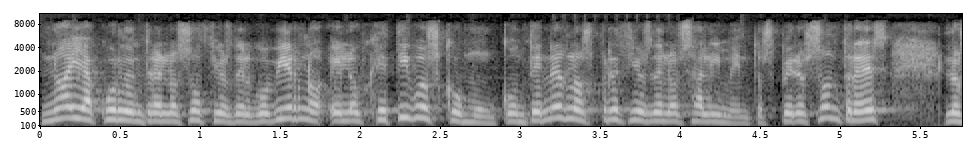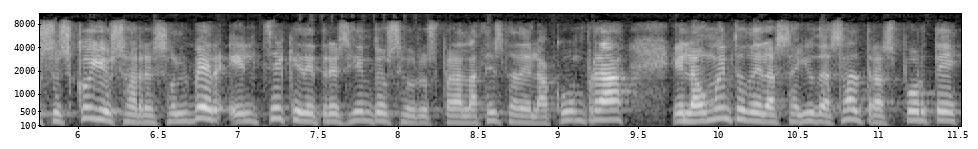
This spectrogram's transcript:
no hay acuerdo entre los socios del Gobierno. El objetivo es común, contener los precios de los alimentos, pero son tres los escollos a resolver, el cheque de 300 euros para la cesta de la compra, el aumento de las ayudas al transporte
